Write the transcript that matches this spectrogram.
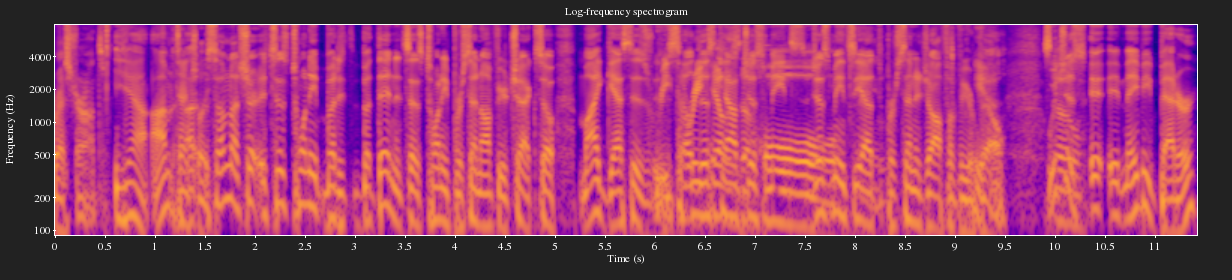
restaurant. Yeah, I'm Potentially. uh, so I'm not sure. It says twenty, but it, but then it says twenty percent off your check. So my guess is retail retail discount the just means just means yeah, it's percentage off of your Yeah. bill, which is it, it may be better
